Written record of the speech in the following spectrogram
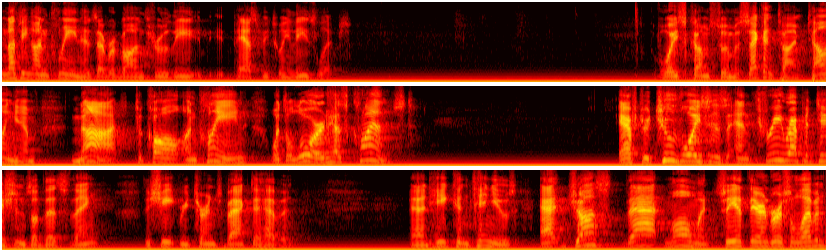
nothing unclean has ever gone through the passed between these lips. The voice comes to him a second time, telling him not to call unclean what the Lord has cleansed. After two voices and three repetitions of this thing, the sheet returns back to heaven. And he continues, at just that moment, see it there in verse 11?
